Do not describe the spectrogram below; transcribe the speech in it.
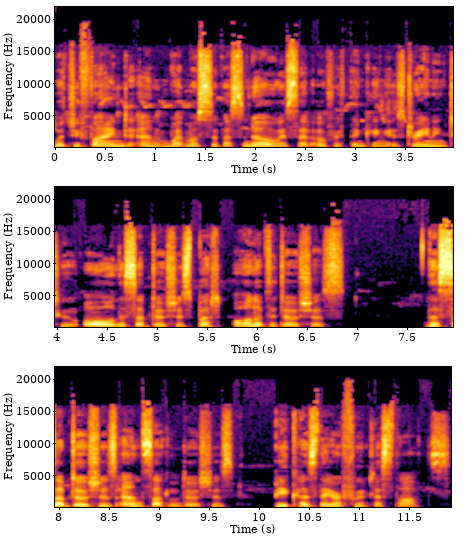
what you find and what most of us know is that overthinking is draining to all the subdoshas, but all of the doshas, the subdoshas and subtle doshas, because they are fruitless thoughts.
